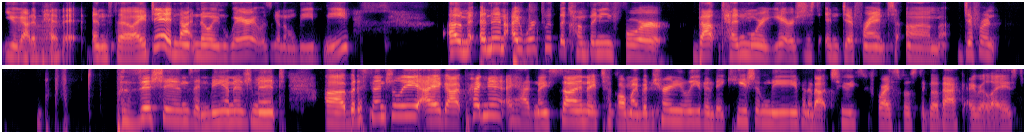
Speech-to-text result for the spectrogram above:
You got to mm-hmm. pivot. And so I did, not knowing where it was going to lead me. Um, and then I worked with the company for about 10 more years, just in different, um, different positions and management. Uh, but essentially, I got pregnant. I had my son. I took all my maternity leave and vacation leave. And about two weeks before I was supposed to go back, I realized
